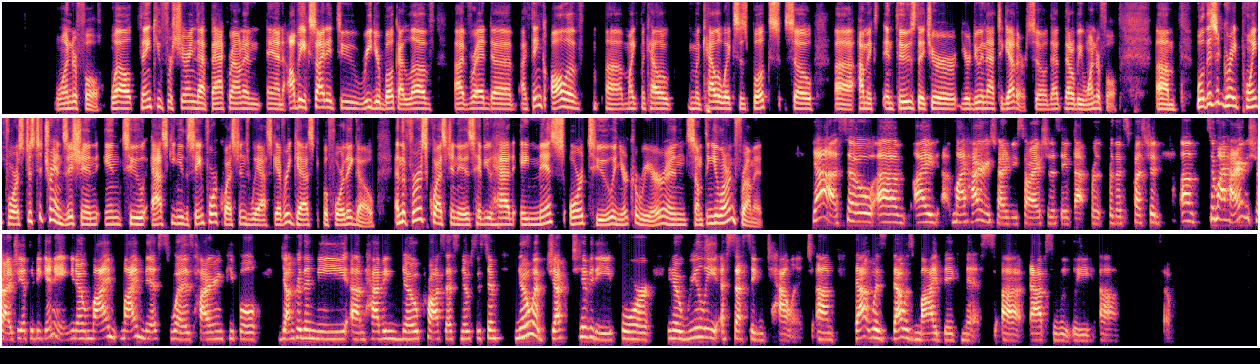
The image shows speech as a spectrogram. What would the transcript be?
Wonderful. Well thank you for sharing that background and and i'll be excited to read your book. I love i've read uh, i think all of uh, mike mccallow Michalowicz's books. So uh, I'm ex- enthused that you're you're doing that together. So that that'll be wonderful. Um, well, this is a great point for us just to transition into asking you the same four questions we ask every guest before they go. And the first question is Have you had a miss or two in your career and something you learned from it? Yeah, so um, I my hiring strategy. Sorry, I should have saved that for for this question. Um, so my hiring strategy at the beginning, you know, my my miss was hiring people younger than me, um, having no process, no system, no objectivity for you know really assessing talent. Um, that was that was my big miss. Uh, absolutely. Uh, so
